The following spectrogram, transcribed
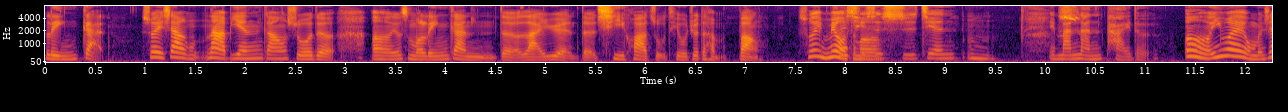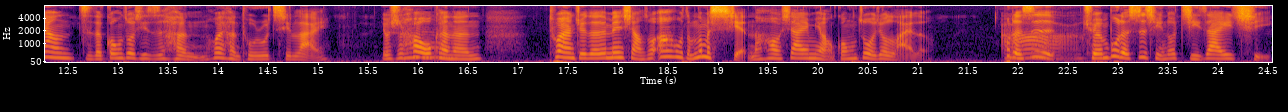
灵感。所以，像那边刚刚说的，嗯，有什么灵感的来源的企划主题，我觉得很棒。所以没有什么，其实时间，嗯，也蛮难排的。嗯，因为我们这样子的工作其实很会很突如其来。有时候我可能突然觉得那边想说啊，我怎么那么闲？然后下一秒工作就来了。或者是全部的事情都挤在一起，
